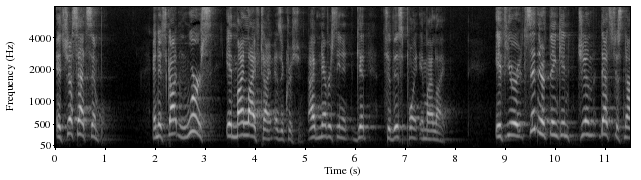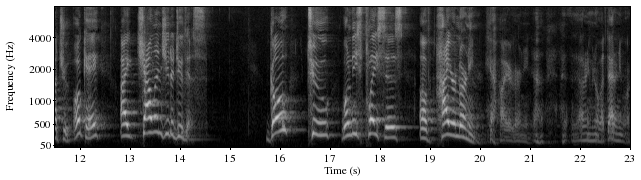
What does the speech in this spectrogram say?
It's just that simple. And it's gotten worse in my lifetime as a Christian. I've never seen it get to this point in my life. If you're sitting there thinking, Jim, that's just not true. Okay, I challenge you to do this. Go to one of these places of higher learning. Yeah, higher learning. I don't even know about that anymore.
